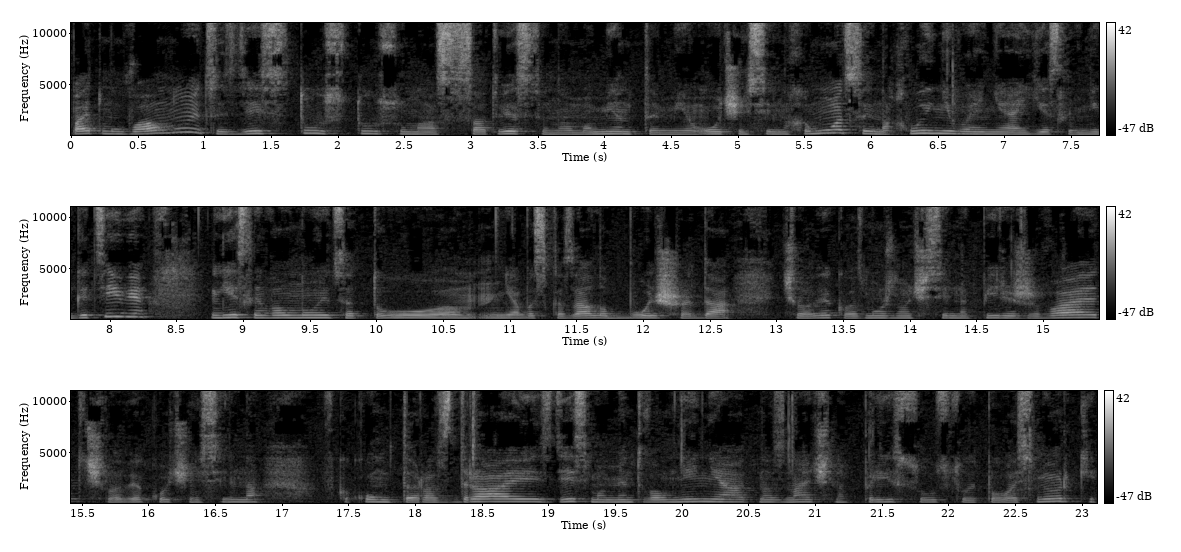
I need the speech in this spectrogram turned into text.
Поэтому волнуется здесь туз, туз у нас, соответственно, моментами очень сильных эмоций, нахлынивания, если в негативе, если волнуется, то я бы сказала больше, да, человек, возможно, очень сильно переживает, человек очень сильно в каком-то раздрае. Здесь момент волнения однозначно присутствует по восьмерке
